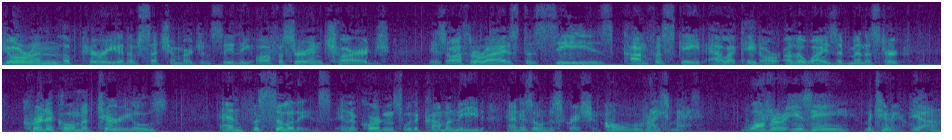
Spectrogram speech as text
During the period of such emergency, the officer in charge is authorized to seize, confiscate, allocate, or otherwise administer critical materials and facilities in accordance with a common need and his own discretion. All right, Matt. Water is a material. Yeah?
